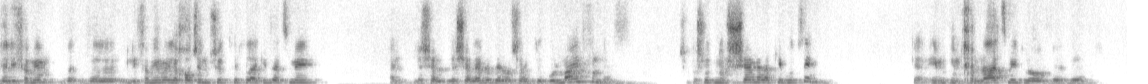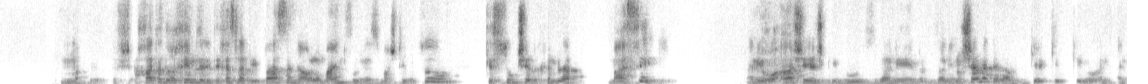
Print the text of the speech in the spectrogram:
ולפעמים, ולפעמים יכול להיות שאני פשוט צריך להגיד לעצמי, לשל, לשלב את זה למשל עם תרגול מיינדפולנס, שפשוט נושם אל הקיבוצים. כן, אם, אם חמלה עצמית לא עובדת, אחת הדרכים זה להתייחס לוויפאסנה או למיינדפולנס, מה שתרצו, כסוג של חמלה מעשית. אני רואה שיש קיבוץ ואני, ואני נושמת אליו, כאילו, אני, אני,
